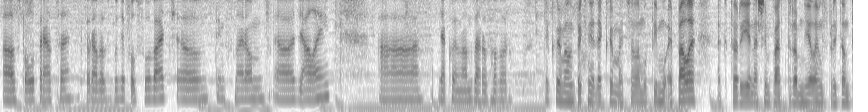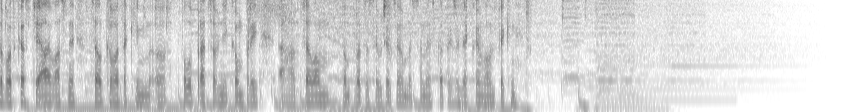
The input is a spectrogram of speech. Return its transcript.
spolupráce, ktorá vás bude posúvať tým smerom ďalej. A ďakujem vám za rozhovor. Ďakujem veľmi pekne, ďakujem aj celému týmu Epale, ktorý je našim partnerom nielen pri tomto podcaste, ale vlastne celkovo takým spolupracovníkom pri celom tom procese učiaceho sa mesta, takže ďakujem veľmi pekne.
